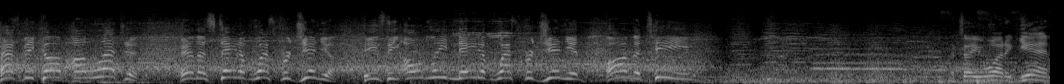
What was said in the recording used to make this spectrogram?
has become a legend in the state of West Virginia. He's the only native West Virginian on the team. I tell you what, again,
